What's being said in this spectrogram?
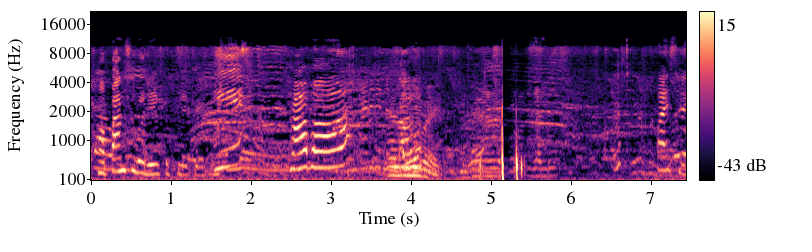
হ্যাঁ পান সুপারি একটা প্লেট খাবা। পাইছে।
